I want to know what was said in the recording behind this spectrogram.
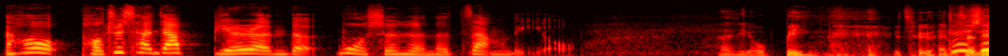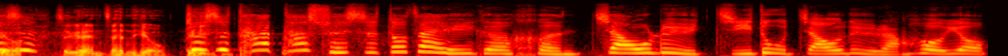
然后跑去参加别人的陌生人的葬礼哦。他有病哎，这个人真的有，这个人真的有病。就是他，他随时都在一个很焦虑、极度焦虑，然后又。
